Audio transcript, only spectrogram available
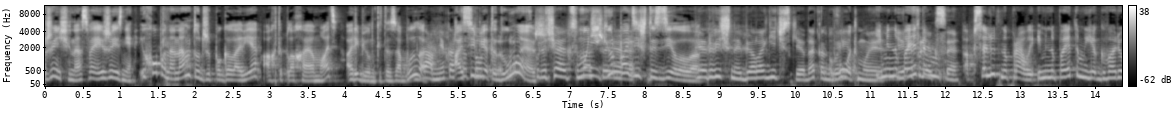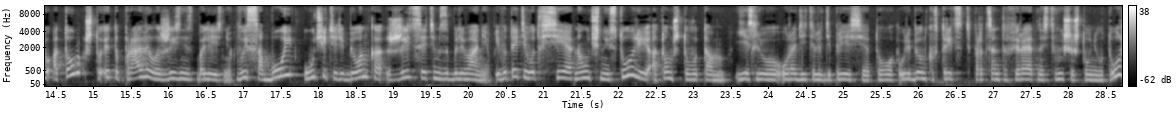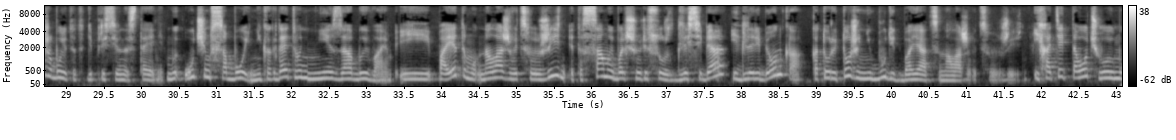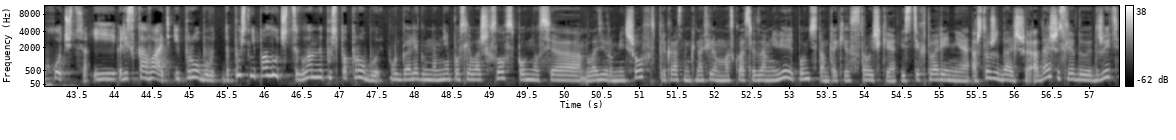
женщины, о своей жизни. И хоп, она нам тут же по голове. Ах, ты плохая мать, а ребенке-то забыла. Да, мне кажется, о себе ты думаешь? Включаются Маникюр поди, что сделала. Первичные биологические, да, как бы вот. ритмы Именно и поэтому, рефлексы. Абсолютно правы. Именно поэтому я говорю о том, что это правило жизни с болезнью. Вы собой учите ребенка жить с этим заболеванием. И вот эти вот все научные истории о том, что вот там, если у родителя депрессия, то у ребенка в 30% вероятность выше, что у него тоже будет это депрессивное состояние. Мы учим собой, никогда этого не забываем. И поэтому налаживать свою жизнь – это самый большой ресурс для себя и для ребенка, который тоже не будет бояться налаживать свою жизнь. И хотеть того, чего ему хочется. И рисковать, и пробовать. Да пусть не получится, главное, пусть попробует. Ольга Олеговна, мне после ваших слов вспомнился Владимир Меньшов с прекрасным кинофильмом «Москва слезам не верит». Помните, там такие строчки из стихотворения. А что же дальше? А дальше следует жить,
